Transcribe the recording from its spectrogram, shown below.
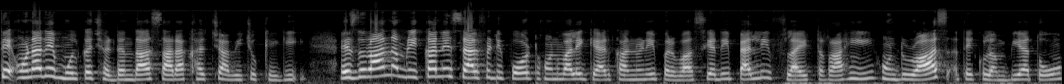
ਤੇ ਉਹਨਾਂ ਦੇ ਮੁਲਕ ਛੱਡਣ ਦਾ ਸਾਰਾ ਖਰਚਾ ਵੀ ਚੁੱਕੇਗੀ। ਇਸ ਦੌਰਾਨ ਅਮਰੀਕਾ ਨੇ ਸੈਲਫ ਡਿਪੋਰਟ ਹੋਣ ਵਾਲੇ ਗੈਰ ਕਾਨੂੰਨੀ ਪ੍ਰਵਾਸੀਆਂ ਦੀ ਪਹਿਲੀ ਫਲਾਈਟ ਰਾਹੀਂ ਹੋਂਡੂਰਾਸ ਅਤੇ ਕੋਲੰਬੀਆ ਤੋਂ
